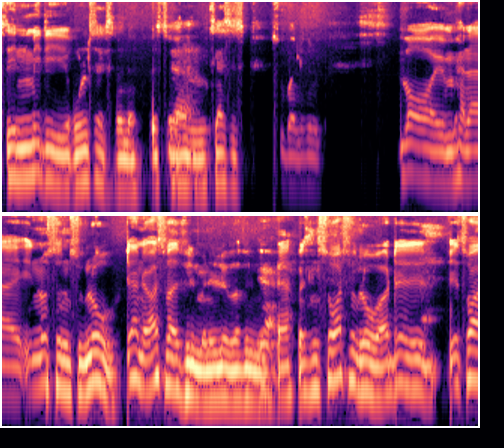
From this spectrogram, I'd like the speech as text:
scene midt i rulleteksterne, hvis det ja. er en klassisk superheltefilm. Hvor øhm, han er endnu sådan en psykolog. Det har han jo også været i filmen i løbet af filmen. Ja. Ja. Men sådan en sort psykolog. Og det, jeg tror,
